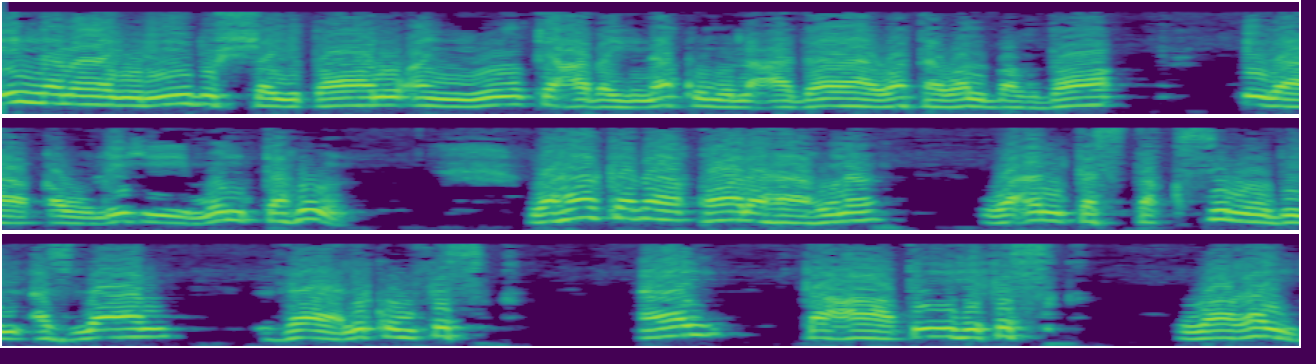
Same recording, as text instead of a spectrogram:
إنما يريد الشيطان أن يوقع بينكم العداوة والبغضاء إلى قوله منتهون. وهكذا قالها هنا وأن تستقسموا بالأزلام ذلكم فسق أي تعاطيه فسق وغي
